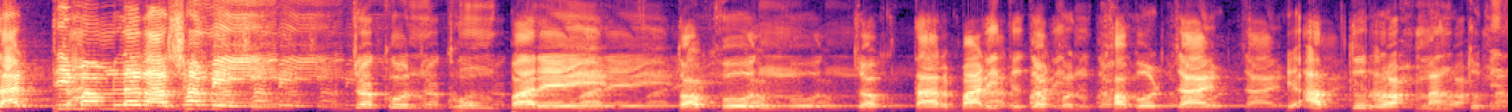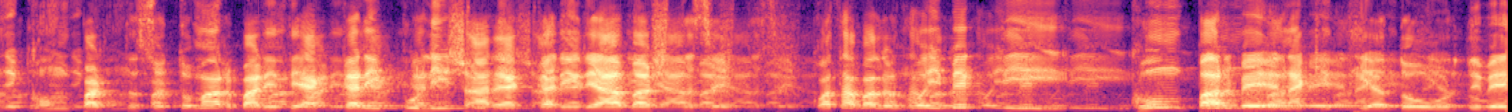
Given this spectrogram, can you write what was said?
চারটি মামলার আসামি যখন ঘুম পারে তখন তার বাড়িতে যখন খবর যায় আব্দুর রহমান, তুমি যে ঘুম পাড়তেছো, তোমার বাড়িতে এক গাড়ি পুলিশ আর এক গাড়ি র্যাব আসতেছে। কথা বলেন, ওই ব্যক্তি ঘুম পারবে নাকি থিয়া দৌড় দিবে?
